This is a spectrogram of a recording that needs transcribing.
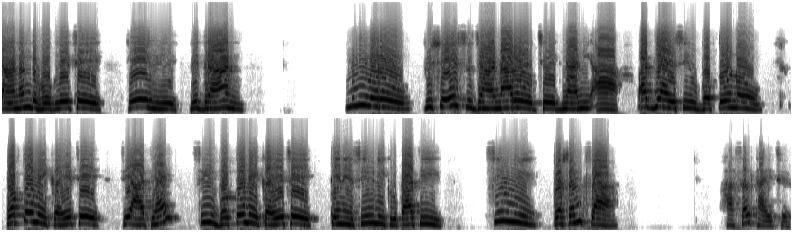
આનંદ ભોગવે છે. હે વિદ્રાન મુનિવરો, વિશેષ જાણનારો છે જ્ઞાની આ અધ્યાય શિવ ભક્તોનો. ભક્તોને કહે છે, જે અધ્યાય શિવ ભક્તોને કહે છે, તેને શિવની કૃપાથી શિવની પ્રશંસા હાંસલ થાય છે.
